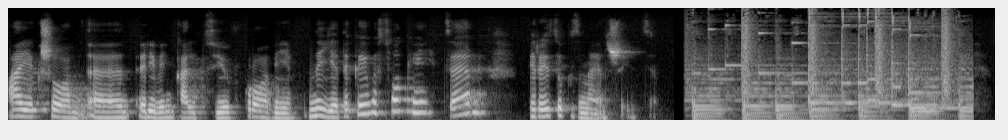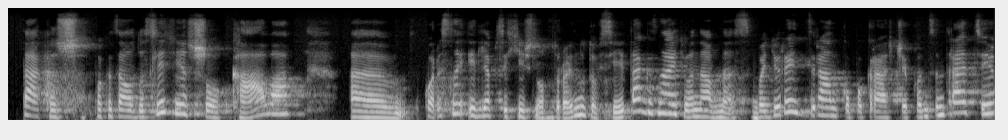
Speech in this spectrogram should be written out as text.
А якщо е, рівень кальцію в крові не є такий високий, це ризик зменшується. Також показало дослідження, що кава Е, корисна і для психічного здоров'я. Ну, то всі і так знають, вона в нас бадьорить зранку, покращує концентрацію,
